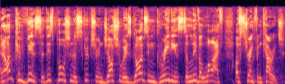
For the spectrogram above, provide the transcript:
And I'm convinced that this portion of scripture in Joshua is God's ingredients to live a life of strength and courage.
